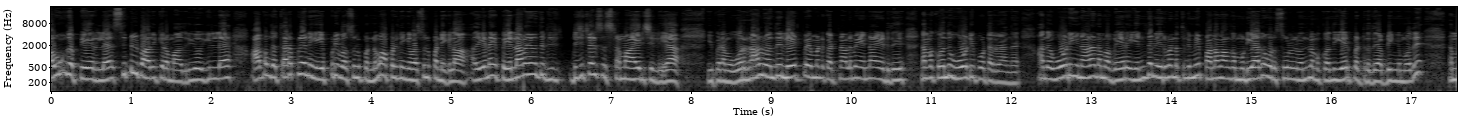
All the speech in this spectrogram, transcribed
அவங்க பேரில் சிபில் பாதிக்கிற மாதிரியோ இல்லை அவங்க தரப்பில் நீங்கள் எப்படி வசூல் பண்ணணுமோ அப்படி நீங்கள் வசூல் பண்ணிக்கலாம். அது ஏன்னா இப்போ எல்லாமே வந்து டிஜிட்டல் சிஸ்டம் ஆயிடுச்சு இல்லையா? இப்போ நம்ம ஒரு நாள் வந்து லேட் பேமெண்ட் கட்டினாலுமே என்ன ஆயிடுது? நமக்கு வந்து ஓடி போட்டுடுறாங்க. அந்த ஓடியினால் நம்ம வேற எந்த நிறுவனத்திலுமே பணம் வாங்க முடியாத ஒரு சூழல் வந்து நமக்கு வந்து ஏற்பட்டுருது அப்படிங்கும்போது நம்ம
